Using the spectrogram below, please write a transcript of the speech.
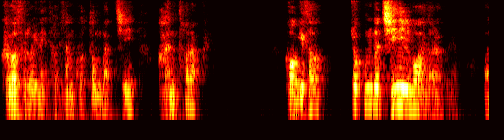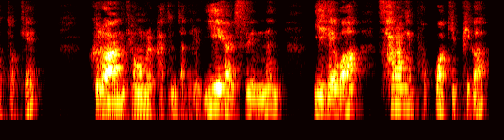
그것으로 인해 더 이상 고통받지 않더라고요. 거기서 조금 더 진일보하더라고요. 어떻게? 그러한 경험을 가진 자들을 이해할 수 있는 이해와 사랑의 폭과 깊이가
